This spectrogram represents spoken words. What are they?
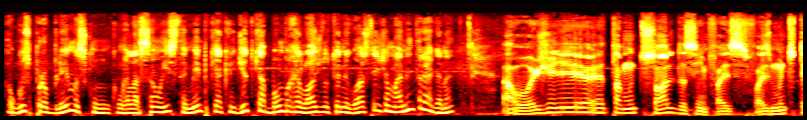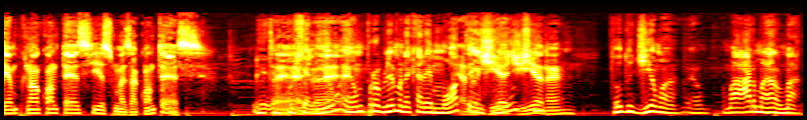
alguns problemas com, com relação a isso também? Porque acredito que a bomba relógio do teu negócio esteja mais na entrega, né? Ah, hoje está muito sólido, assim, faz, faz muito tempo que não acontece isso, mas acontece. É, porque ali é, é, um problema, né, cara? É moto, é, é dia gente. dia a dia, né? Todo dia uma, é uma arma armada.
